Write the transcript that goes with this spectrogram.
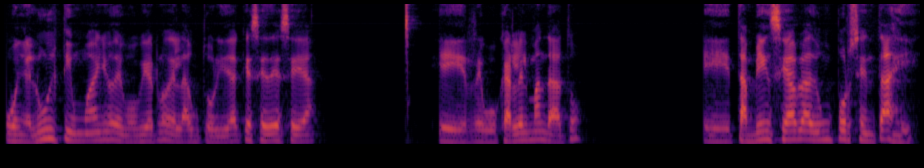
o en el último año de gobierno de la autoridad que se desea eh, revocarle el mandato, eh, también se habla de un porcentaje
